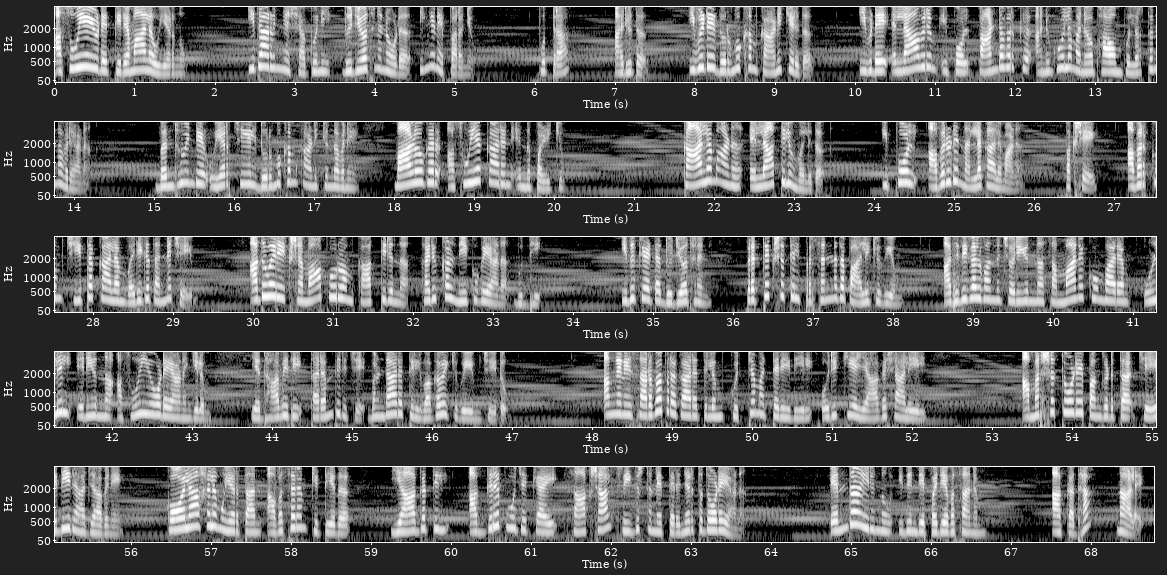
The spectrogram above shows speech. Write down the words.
അസൂയയുടെ തിരമാല ഉയർന്നു. ഇതറിഞ്ഞ ശകുനി ദുര്യോധനനോട് ഇങ്ങനെ പറഞ്ഞു. പുത്ര അരുത്. ഇവിടെ ദുർമുഖം കാണിക്കരുത്. ഇവിടെ എല്ലാവരും ഇപ്പോൾ പാണ്ഡവർക്ക് അനുകൂല മനോഭാവം പുലർത്തുന്നവരാണ്. ബന്ധുവിന്റെ ഉയർച്ചയിൽ ദുർമുഖം കാണിക്കുന്നവനെ മാളോകർ അസൂയക്കാരൻ എന്ന് പഴിക്കും. കാലമാണ് എല്ലാത്തിലും വലുത്. ഇപ്പോൾ അവരുടെ നല്ല കാലമാണ്. പക്ഷേ അവർക്കും ചീത്തക്കാലം വരിക തന്നെ ചെയ്യും. അതുവരെ ക്ഷമാപൂർവം കാത്തിരുന്ന് കരുക്കൾ നീക്കുകയാണ് ബുദ്ധി. ഇത് കേട്ട ദുര്യോധനൻ പ്രത്യക്ഷത്തിൽ പ്രസന്നത പാലിക്കുകയും അതിഥികൾ വന്നു ചൊരിയുന്ന സമ്മാനക്കൂമ്പാരം ഉള്ളിൽ എരിയുന്ന അസൂയയോടെയാണെങ്കിലും യഥാവിധി തരംതിരിച്ച് ഭണ്ഡാരത്തിൽ വകവയ്ക്കുകയും ചെയ്തു. അങ്ങനെ സർവപ്രകാരത്തിലും കുറ്റമറ്റ രീതിയിൽ ഒരുക്കിയ യാഗശാലയിൽ അമർഷത്തോടെ പങ്കെടുത്ത ചേതി രാജാവിനെ കോലാഹലമുയർത്താൻ അവസരം കിട്ടിയത് യാഗത്തിൽ അഗ്രപൂജയ്ക്കായി സാക്ഷാൽ ശ്രീകൃഷ്ണനെ തെരഞ്ഞെടുത്തതോടെയാണ്. എന്തായിരുന്നു ഇതിന്റെ പര്യവസാനം? ആ കഥ നാളെ.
